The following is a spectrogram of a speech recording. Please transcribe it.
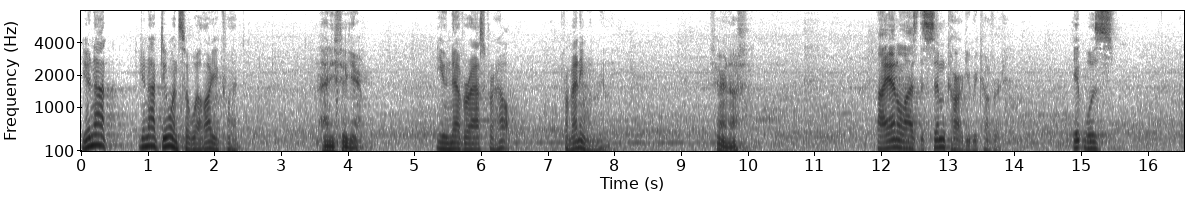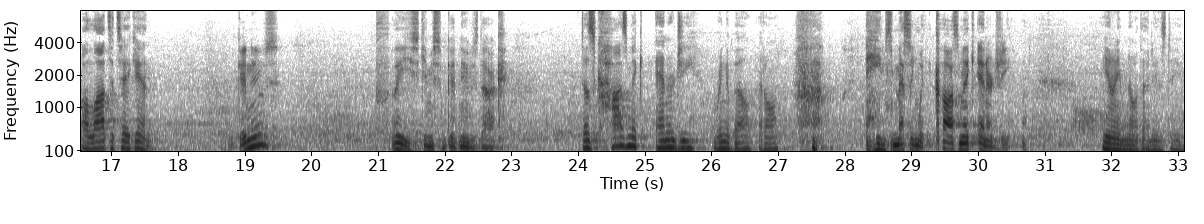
You're not... you're not doing so well, are you, Clint? How do you figure? You never ask for help. From anyone, really. Fair enough. I analyzed the SIM card you recovered. It was... a lot to take in. Good news? Please give me some good news, Doc. Does cosmic energy ring a bell at all? AIM's messing with cosmic energy. You don't even know what that is, do you?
